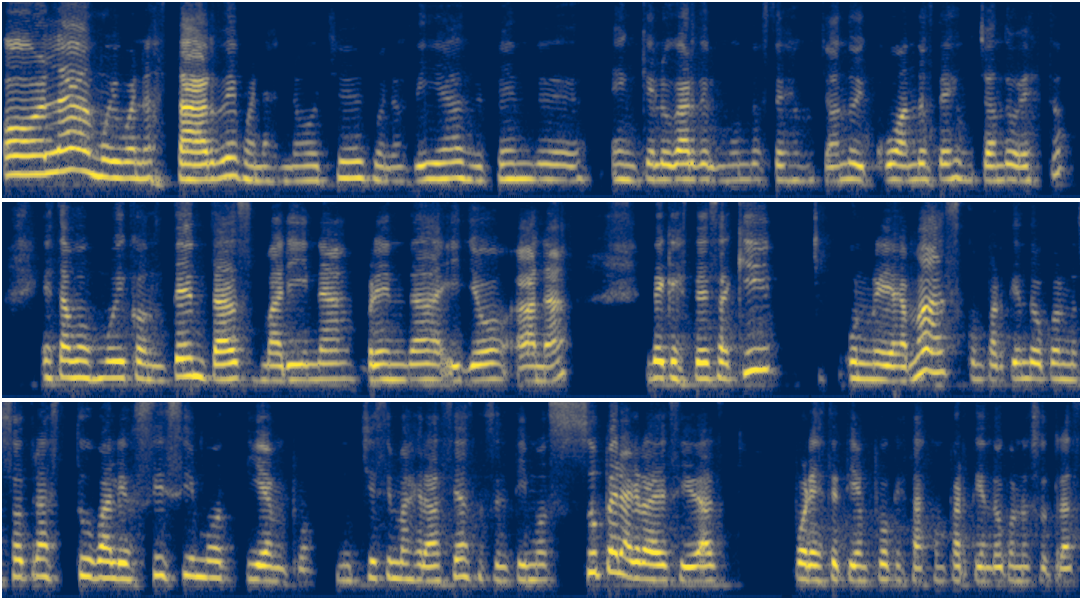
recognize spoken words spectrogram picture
Hola, muy buenas tardes, buenas noches, buenos días, depende en qué lugar del mundo estés escuchando y cuándo estés escuchando esto. Estamos muy contentas, Marina, Brenda y yo, Ana, de que estés aquí un día más compartiendo con nosotras tu valiosísimo tiempo. Muchísimas gracias, nos sentimos súper agradecidas por este tiempo que estás compartiendo con nosotras.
